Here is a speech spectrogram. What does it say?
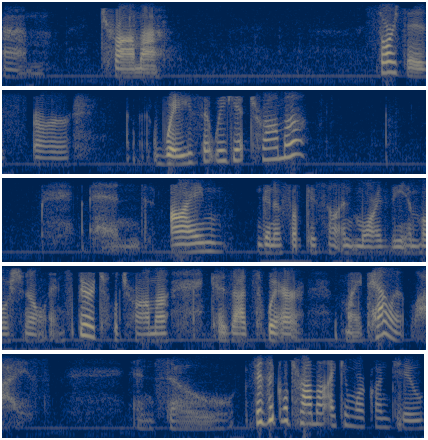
um, trauma sources or ways that we get trauma. And I'm going to focus on more the emotional and spiritual trauma because that's where my talent lies. And so physical trauma I can work on too.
